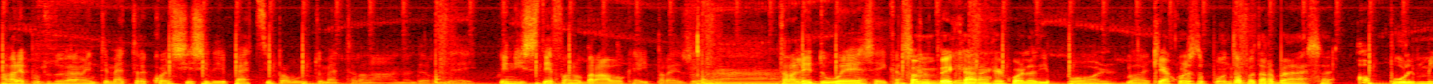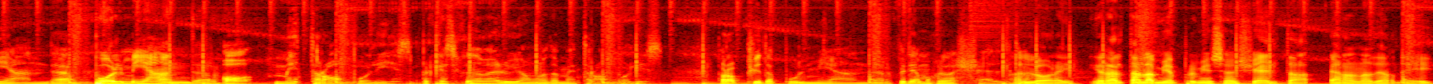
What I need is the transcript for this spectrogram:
avrei potuto veramente mettere qualsiasi dei pezzi però ho voluto mettere una Another Day quindi Stefano bravo che hai preso Ah. tra le due sei cascato Fammi beccare bene. anche quella di Paul. Vai. Che a questo punto potrebbe essere o Pull Meander Paul Meander o Metropolis. Perché secondo me lui è uno da Metropolis. Però più da Pull Meander. Vediamo cosa ha scelto. Allora, in realtà la mia primissima scelta era Another Day.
